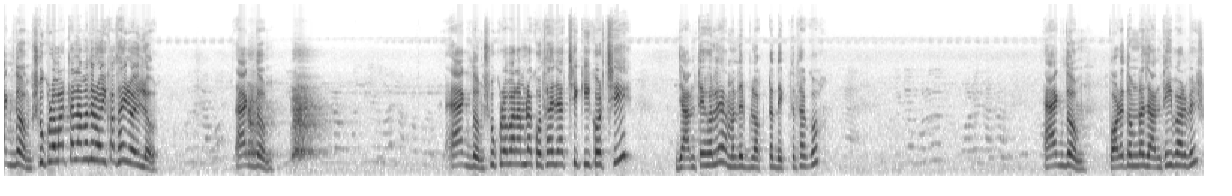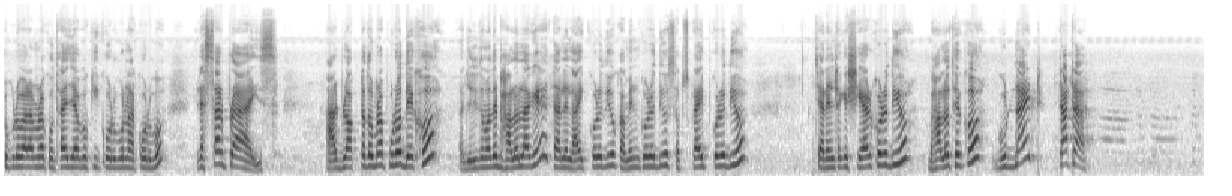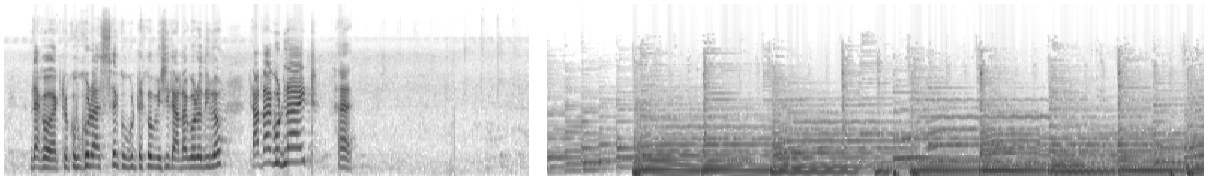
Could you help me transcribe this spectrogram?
একদম, শুক্রবার তাহলে আমাদের ওই কথাই রইল। একদম। একদম, শুক্রবার আমরা কোথায় যাচ্ছি, কি করছি, জানতে হলে আমাদের ব্লগটা দেখতে থাকো। একদম, পরে তোমরা জানতেই পারবে শুক্রবার আমরা কোথায় যাব, কি করব, না করব। এটা সারপ্রাইজ আর ব্লগটা তোমরা পুরো দেখো। আর যদি তোমাদের ভালো লাগে, তাহলে লাইক করে দিও কমেন্ট করে দিও সাবস্ক্রাইব করে দিও চ্যানেলটাকে শেয়ার করে দিও। ভালো থেকো গুড নাইট টাটা। দেখো, একটা কুকুর আসছে কুকুরটা খুব বেশি টাটা করে দিল। টাটা গুড নাইট হ্যাঁ।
